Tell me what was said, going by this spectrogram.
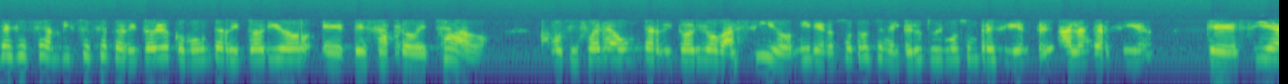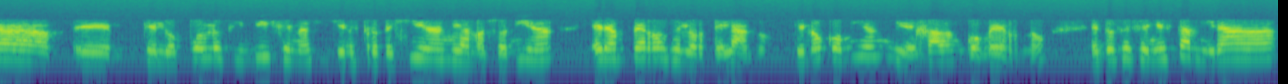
veces se han visto ese territorio como un territorio eh, desaprovechado como si fuera un territorio vacío. Mire, nosotros en el Perú tuvimos un presidente, Alan García, que decía eh, que los pueblos indígenas y quienes protegían la Amazonía eran perros del hortelano, que no comían ni dejaban comer, ¿no? Entonces, en esta mirada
